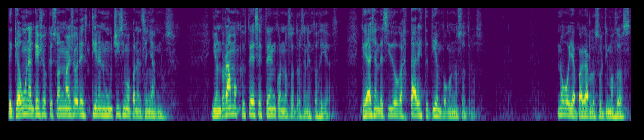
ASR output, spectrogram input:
de que aún aquellos que son mayores tienen muchísimo para enseñarnos. Y honramos que ustedes estén con nosotros en estos días, que hayan decidido gastar este tiempo con nosotros. No voy a pagar los últimos dos,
